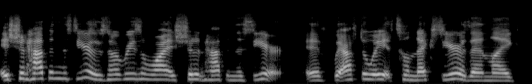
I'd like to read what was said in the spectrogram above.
it should happen this year. There's no reason why it shouldn't happen this year. If we have to wait until next year, then like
